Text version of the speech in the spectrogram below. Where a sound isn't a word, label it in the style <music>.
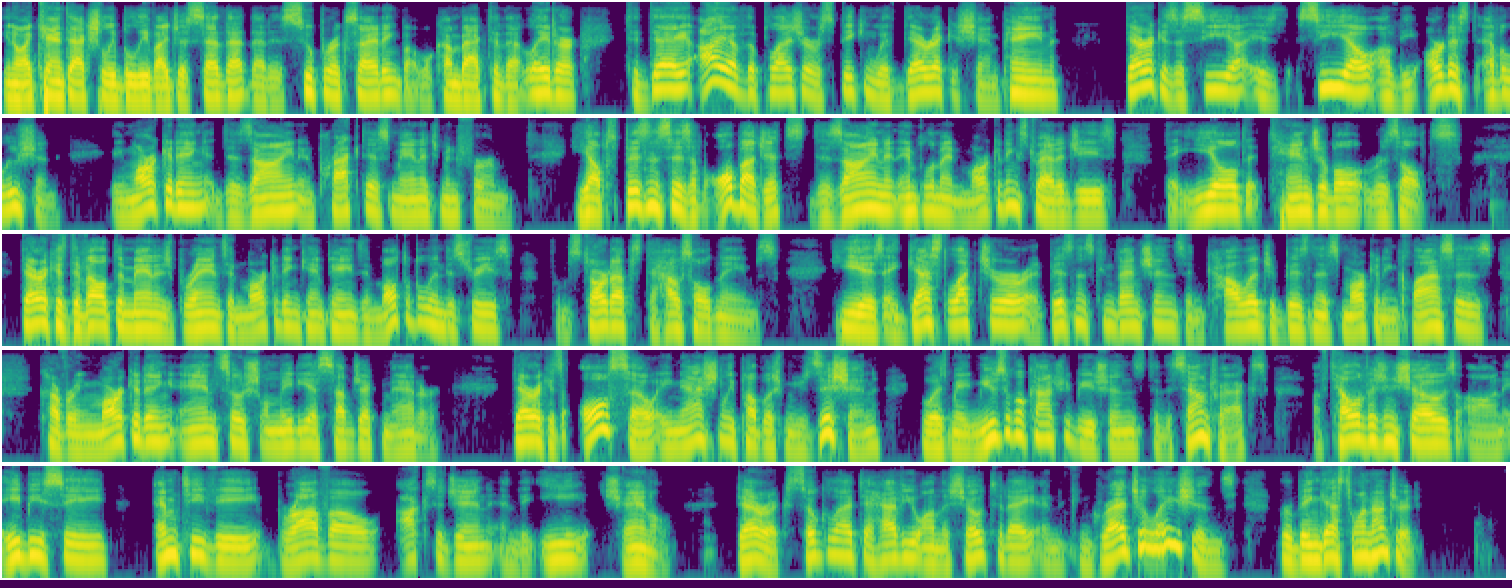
You know, I can't actually believe I just said that. That is super exciting, but we'll come back to that later. Today, I have the pleasure of speaking with Derek Champagne. Derek is a CEO, is CEO of the Artist Evolution, a marketing, design, and practice management firm. He helps businesses of all budgets design and implement marketing strategies that yield tangible results. Derek has developed and managed brands and marketing campaigns in multiple industries, from startups to household names. He is a guest lecturer at business conventions and college of business marketing classes, covering marketing and social media subject matter. Derek is also a nationally published musician who has made musical contributions to the soundtracks of television shows on ABC, MTV, Bravo, Oxygen, and the E Channel. Derek, so glad to have you on the show today, and congratulations for being guest 100.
